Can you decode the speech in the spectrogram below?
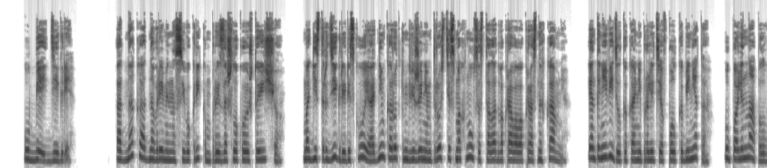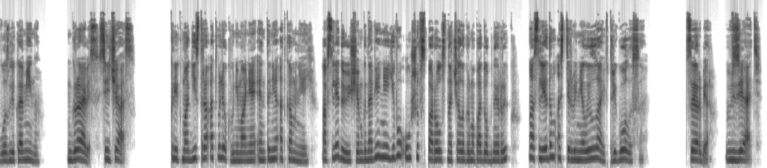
«Убей Дигри!» Однако одновременно с его криком произошло кое-что еще. Магистр Дигри, рискуя, одним коротким движением трости смахнул со стола два кроваво-красных камня. Энтони видел, как они, пролетев пол кабинета, упали на пол возле камина. «Гравис, сейчас!» Крик магистра отвлек внимание Энтони от камней, а в следующее мгновение его уши вспорол сначала громоподобный рык, а следом остервенелый лай в три голоса. «Цербер, взять!»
